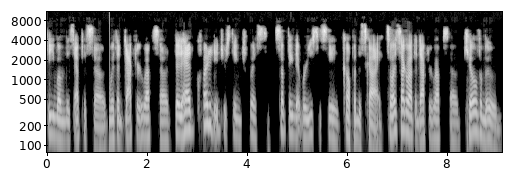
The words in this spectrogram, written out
theme of this episode with a Doctor Who episode that had quite an interesting twist, something that we're used to seeing up in the sky. So let's talk about the Doctor Who episode, Kill the Moon.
